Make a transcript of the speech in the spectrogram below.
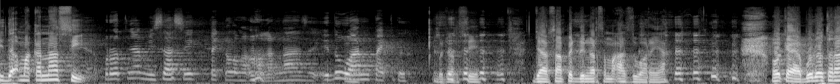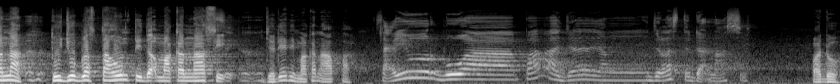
tidak makan nasi. perutnya bisa sih pack kalau nggak makan nasi. Itu one pack tuh. Benar sih. Jangan sampai dengar sama Azwar ya. Oke, Bu Dokter Ana, 17 tahun tidak makan nasi. Jadi yang dimakan apa? Sayur, buah, apa aja yang jelas tidak nasi. Waduh,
